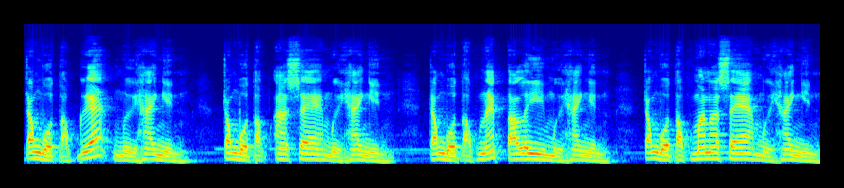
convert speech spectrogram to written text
Trong bộ tộc Gác 12.000. Trong bộ tộc Ase 12.000. Trong bộ tộc Naphtali 12.000. Trong bộ tộc Manasseh 12.000.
